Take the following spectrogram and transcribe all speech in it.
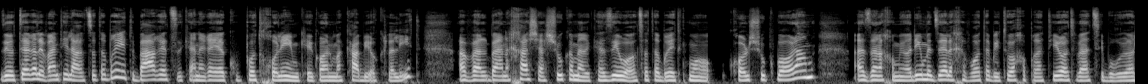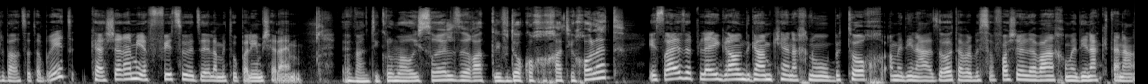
זה יותר רלוונטי לארצות הברית, בארץ זה כנראה יהיה קופות חולים כגון מכבי או כללית, אבל בהנחה שהשוק המרכזי הוא ארצות הברית כמו כל שוק בעולם, אז אנחנו מיועדים את זה לחברות הביטוח הפרטיות והציבוריות בארצות הברית, כאשר הם יפיצו את זה למטופלים שלהם. הבנתי, כלומר ישראל זה רק לבדוק הוכחת יכולת? ישראל זה playground גם כי אנחנו בתוך המדינה הזאת, אבל בסופו של דבר אנחנו מדינה קטנה,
